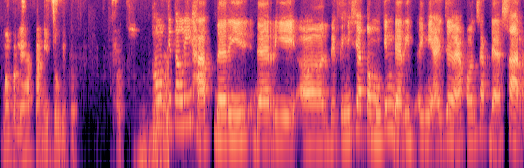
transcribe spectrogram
memperlihatkan itu gitu. Kalau kita lihat dari dari eh, definisi atau mungkin dari ini aja ya konsep dasar.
